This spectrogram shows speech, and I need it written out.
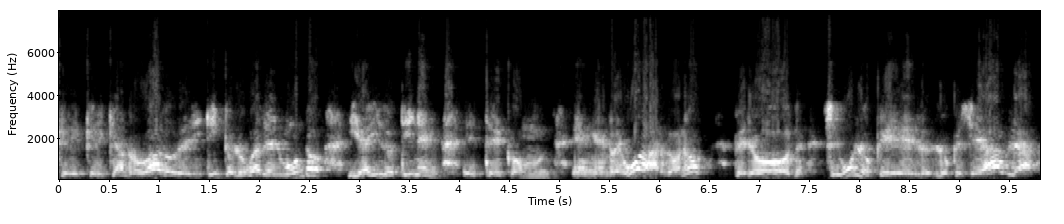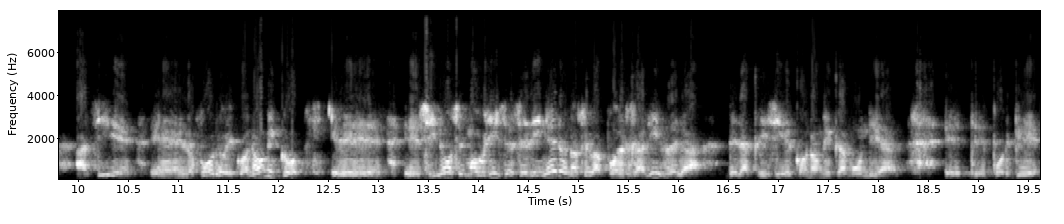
que, que, han robado de distintos lugares del mundo y ahí lo tienen este, con, en, en resguardo, ¿no? Pero según lo que, lo que se habla así en, los foros económicos, eh, eh, si no se moviliza ese dinero no se va a poder salir de la, de la crisis económica mundial. Este, porque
